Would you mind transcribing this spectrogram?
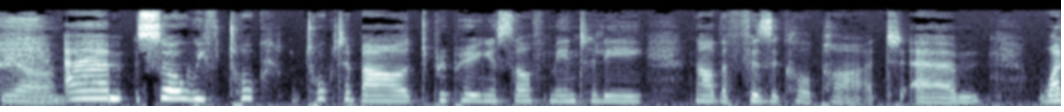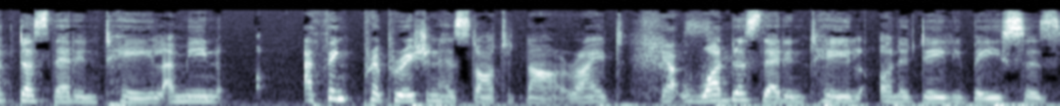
Yeah. Um. So we've talked talked about preparing yourself mentally. Now the physical part. Um. What does that entail? I mean. I think preparation has started now, right? Yes. What does that entail on a daily basis?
